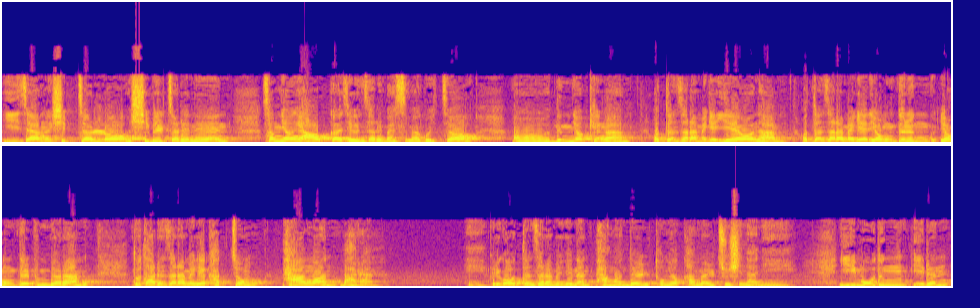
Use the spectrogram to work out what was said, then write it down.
2장 10절로 11절에는 성령의 아홉 가지 은사를 말씀하고 있죠. 어, 능력 행함, 어떤 사람에게 예언함, 어떤 사람에게 영들 영들 분별함, 또 다른 사람에게 각종 방언 말함. 예, 그리고 어떤 사람에게는 방언들 통역함을 주시나니 이 모든 일은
